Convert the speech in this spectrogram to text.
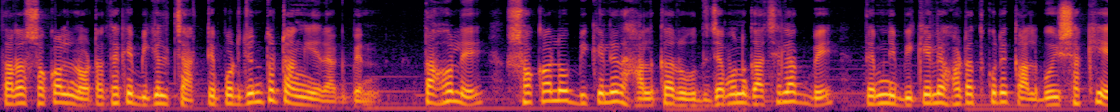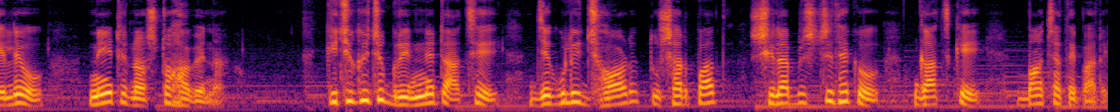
তারা সকাল নটা থেকে বিকেল চারটে পর্যন্ত টাঙিয়ে রাখবেন। তাহলে সকাল ও বিকেলের হালকা রোদ যেমন গাছে লাগবে, তেমনি বিকেলে হঠাৎ করে কালবৈশাখী এলেও নেট নষ্ট হবে না। কিছু কিছু গ্রিন নেট আছে যেগুলি ঝড়, তুষারপাত, শিলাবৃষ্টি থেকেও গাছকে বাঁচাতে পারে।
